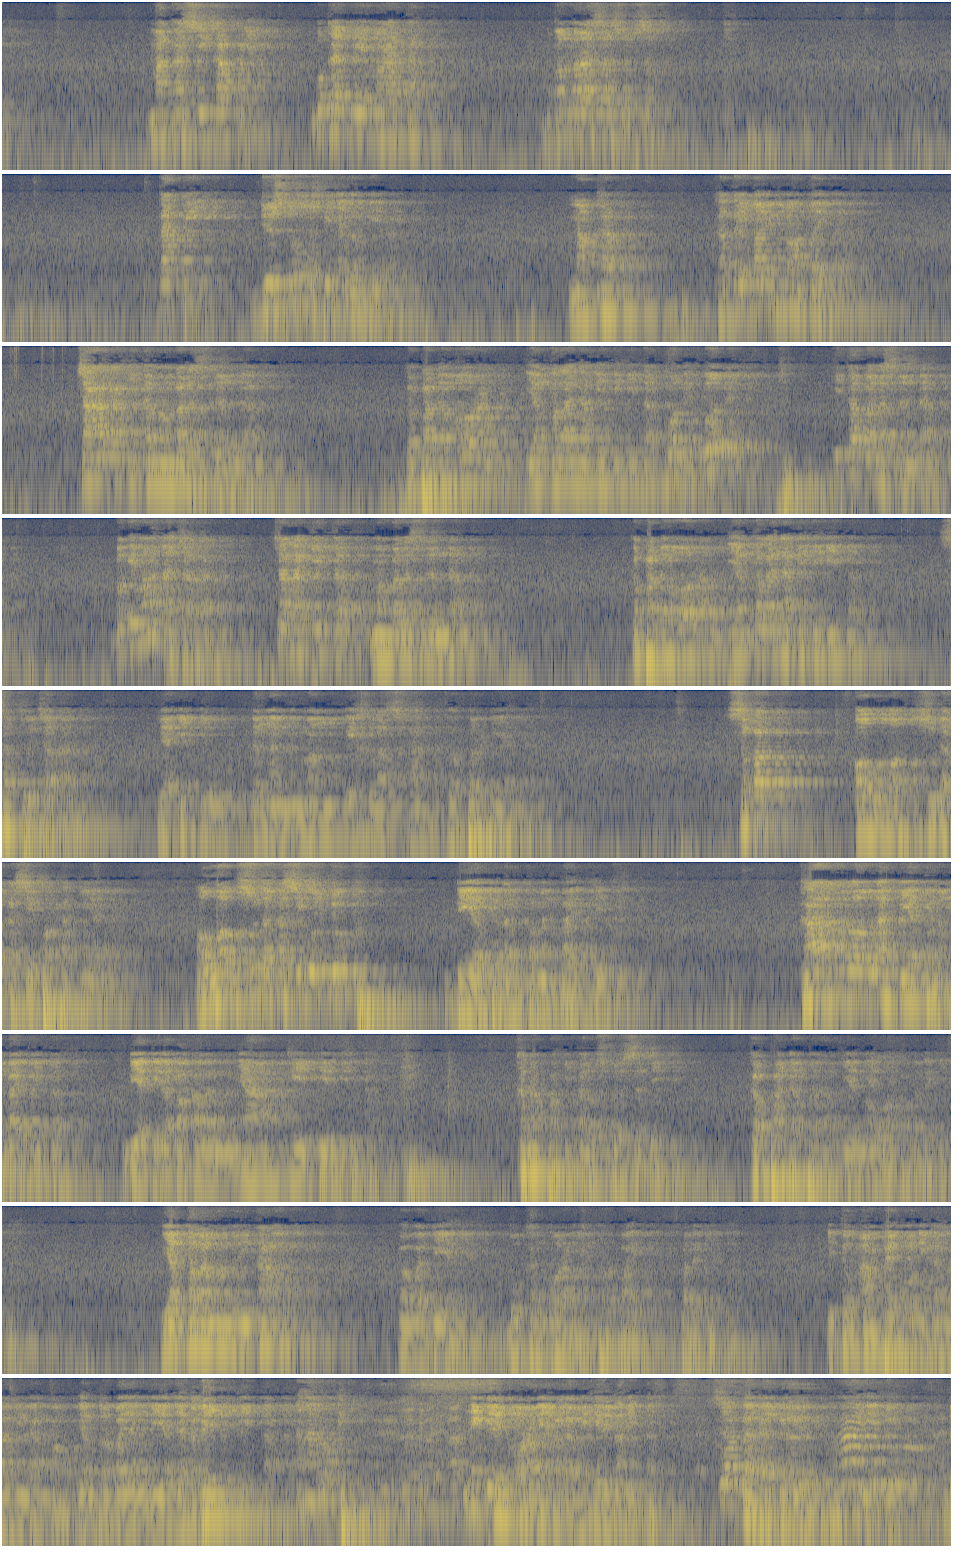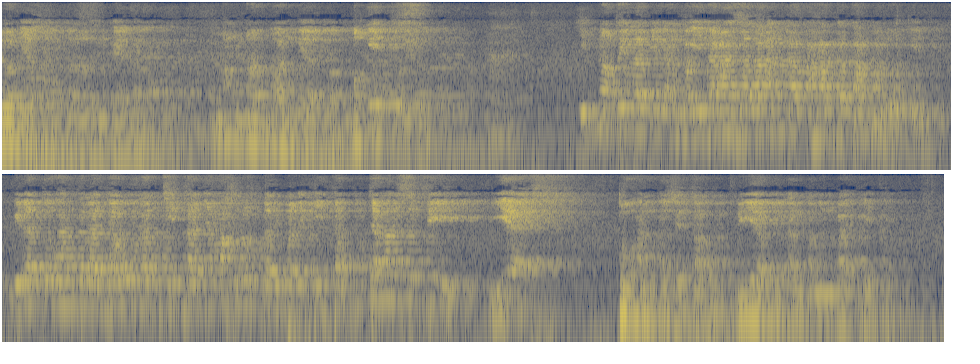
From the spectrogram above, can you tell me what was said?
maka sikapnya bukan dia meratap bukan merasa susah. Tapi justru mestinya gembira. Maka kata Imam Ibn Attaibah cara kita membalas dendam kepada orang yang telah nyakiti kita boleh boleh. Kita balas dendam. Bagaimana caranya cara kita membalas dendam kepada orang yang telah nyakiti kita. Satu cara yaitu dengan mengikhlaskan kepergiannya sebab Allah sudah kasih perhatian. Allah sudah kasih unjuk. Dia bukan teman baik kita. Kalaulah dia teman baik kita dia tidak bakalan nyakitin kita kenapa kita harus bersedih kepada perhatian Allah kepada kita? Yang telah memberitahu bahwa dia bukan orang yang terbaik pada kita. Itu sampai mau nikah lagi nggak mau. Yang terbayang dia yang kagak kita. Mikirin orang yang kagak mikirin kita. Siapa yang kagak mikirin? Ah itu dunia sudah terus memang perempuan dia tuh begitu itu Ibnu Athaillah bilang wa idza azala anka makhluqin Bila Tuhan telah jauhkan cintanya makhluk daripada kita, jangan sedih. Yes, Tuhan kasih tahu dia bukan teman baik kita.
